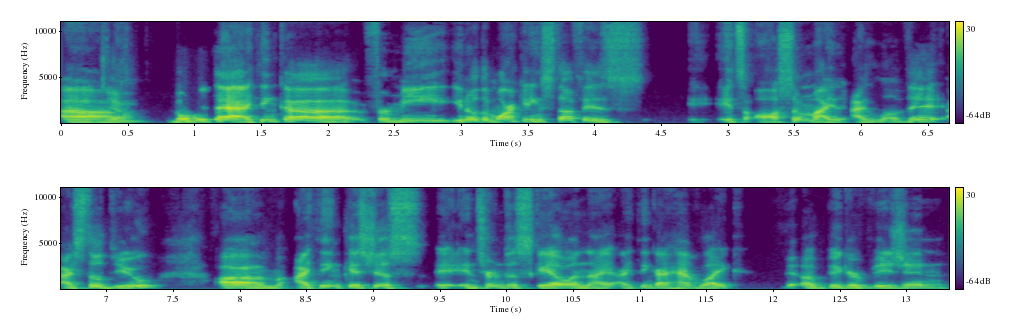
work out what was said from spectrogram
um yeah. but with that i think uh for me you know the marketing stuff is it's awesome i i loved it i still do um i think it's just in terms of scale and i i think i have like a bigger vision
